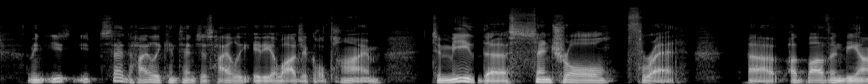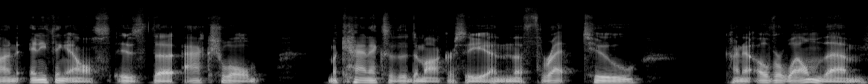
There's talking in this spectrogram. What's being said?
I mean, you, you said highly contentious, highly ideological time. To me, the central threat uh, above and beyond anything else is the actual mechanics of the democracy and the threat to kind of overwhelm them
